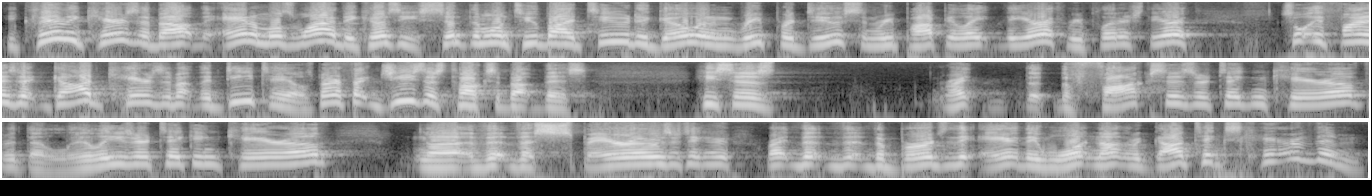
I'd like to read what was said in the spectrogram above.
He clearly cares about the animals. Why? Because he sent them on two by two to go and reproduce and repopulate the earth, replenish the earth. So what we find is that God cares about the details. Matter of fact, Jesus talks about this. He says, right, the, the foxes are taken care of, the lilies are taken care of, uh, the, the sparrows are taken care of, right? The, the, the birds of the air, they want not, God takes care of them.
